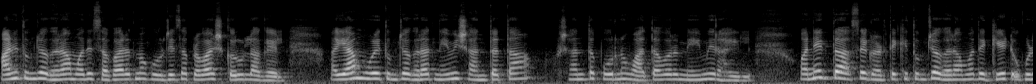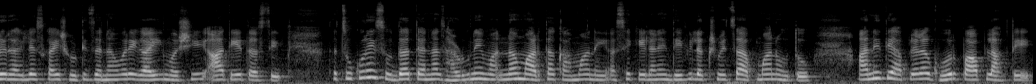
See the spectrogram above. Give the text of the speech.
आणि तुमच्या घरामध्ये सकारात्मक ऊर्जेचा प्रवास करू लागेल. यामुळे तुमच्या घरात नेहमी शांतता शांतपूर्ण वातावरण नेहमी राहील. अनेकदा असे घडते की तुमच्या घरामध्ये गेट उघडे राहिल्यास काही छोटी जनावरे गाई म्हशी आत येत असतील. तर चुकूनही सुद्धा त्यांना झाडूने मा न मारता कामा नये असे केल्याने देवी लक्ष्मीचा अपमान होतो आणि ते आपल्याला घोर पाप लागते.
